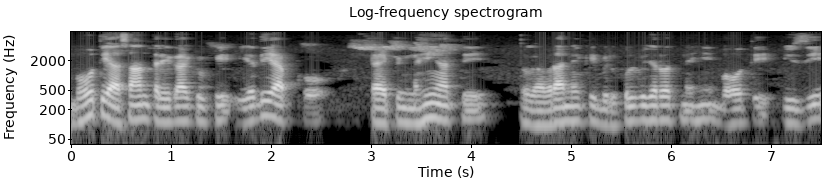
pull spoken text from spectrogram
बहुत ही आसान तरीका क्योंकि यदि आपको टाइपिंग नहीं आती तो घबराने की बिल्कुल भी ज़रूरत नहीं, बहुत ही इजी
